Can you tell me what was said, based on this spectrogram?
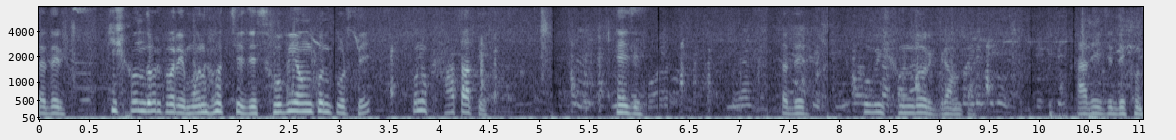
তাদের কি সুন্দর করে মনে হচ্ছে যে ছবি অঙ্কন করছে কোনো খাতাতে। এই যে, তাদের খুবই সুন্দর গ্রামটা। আর এই যে দেখুন,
